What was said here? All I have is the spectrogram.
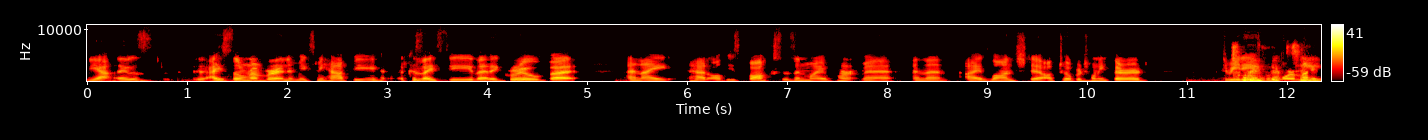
yeah, it was. I still remember, and it makes me happy because I see that it grew. But and I had all these boxes in my apartment, and then I launched it October twenty third, three days before my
